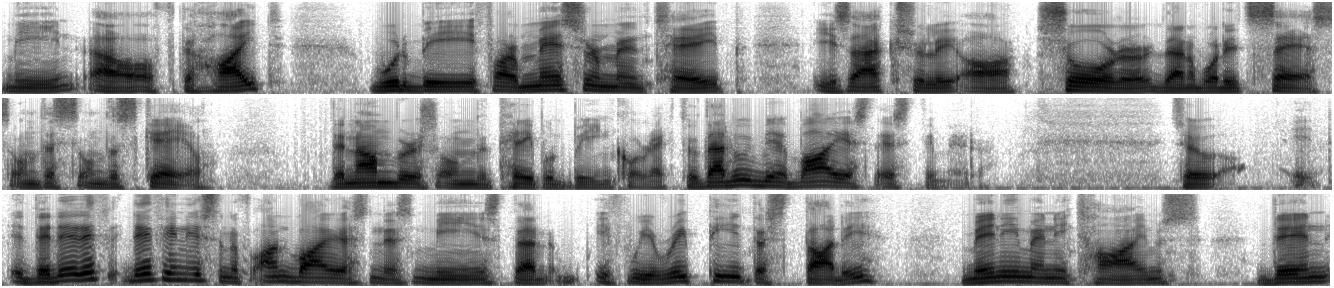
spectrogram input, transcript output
mean uh, of the height would be if our measurement tape is actually uh, shorter than what it says on, this, on the scale. The numbers on the tape would be incorrect. So that would be a biased estimator. So it, the def definition of unbiasedness means that if we repeat the study many, many times, then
